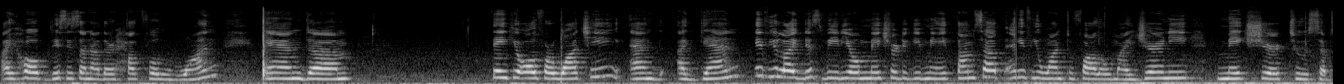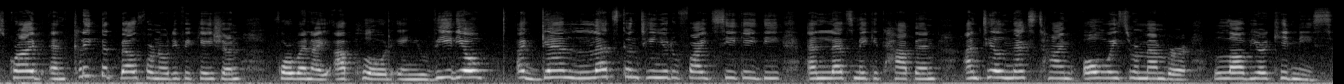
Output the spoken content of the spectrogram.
I hope this is another helpful one. And um, Thank you all for watching. And again, if you like this video, make sure to give me a thumbs up. And if you want to follow my journey, make sure to subscribe and click that bell for notification for when I upload a new video. Again, let's continue to fight CKD and let's make it happen. Until next time, always remember, love your kidneys.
